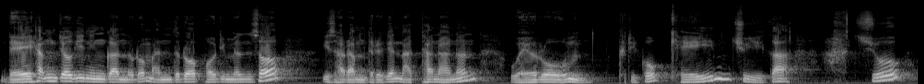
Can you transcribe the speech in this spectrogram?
내향적인 인간으로 만들어 버리면서 이 사람들에게 나타나는 외로움 그리고 개인주의가 아주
